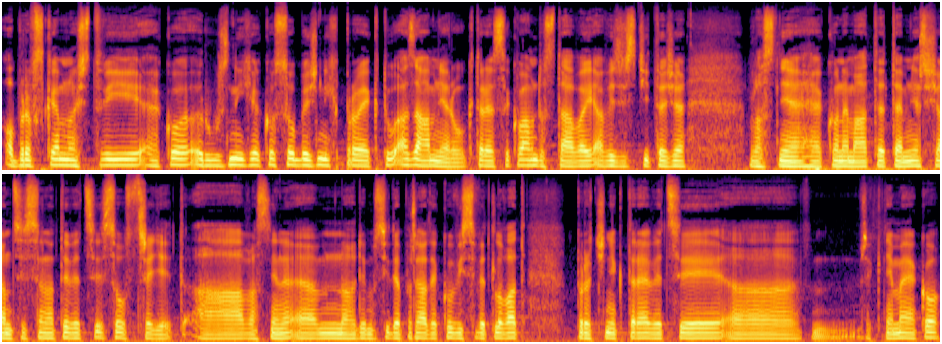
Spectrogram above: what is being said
obrovské množství jako různých jako souběžných projektů a záměrů, které se k vám dostávají a vy zjistíte, že vlastně jako nemáte téměř šanci se na ty věci soustředit. A vlastně mnohdy musíte pořád jako vysvětlovat, proč některé věci, řekněme, jako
